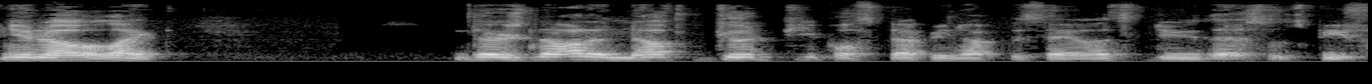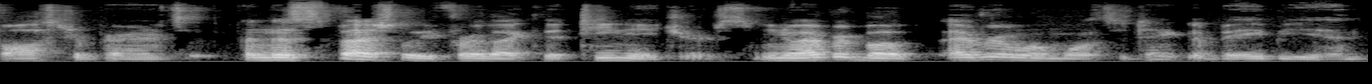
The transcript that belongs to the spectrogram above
You know, like there's not enough good people stepping up to say, let's do this, let's be foster parents, and especially for like the teenagers. You know, everybody, everyone wants to take a baby in,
